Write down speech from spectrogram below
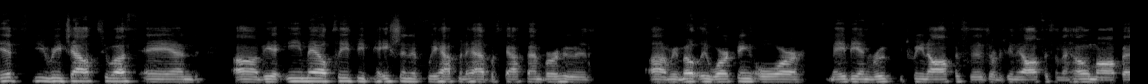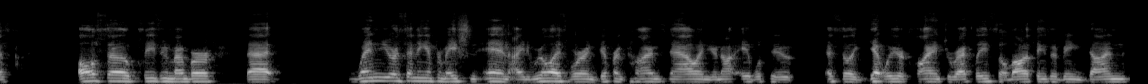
if you reach out to us and uh, via email, please be patient if we happen to have a staff member who is um, remotely working or maybe en route between offices or between the office and the home office. Also, please remember that when you're sending information in, I realize we're in different times now and you're not able to necessarily get with your client directly. So a lot of things are being done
